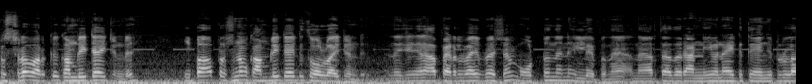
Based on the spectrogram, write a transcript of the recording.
ക്രിസ്റ്റയുടെ വർക്ക് കംപ്ലീറ്റ് ആയിട്ടുണ്ട്. ഇപ്പം ആ പ്രശ്നം കംപ്ലീറ്റ് ആയിട്ട് സോൾവ് ആയിട്ടുണ്ട്. എന്ന് വെച്ച് കഴിഞ്ഞാൽ ആ പെഡൽ വൈബ്രേഷൻ ഒട്ടും തന്നെ ഇല്ല. ഇപ്പോൾ നേരത്തെ അതൊരു അൺഈവനായിട്ട് തേഞ്ഞിട്ടുള്ള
